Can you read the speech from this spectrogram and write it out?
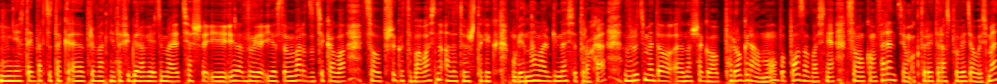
Mnie tutaj bardzo tak e, prywatnie ta figura wiedźmy cieszy i, i raduje i jestem bardzo ciekawa, co przygotowałaś, no ale to już tak jak mówię, na marginesie trochę. Wróćmy do e, naszego programu, bo poza właśnie samą konferencją, o której teraz powiedziałyśmy,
